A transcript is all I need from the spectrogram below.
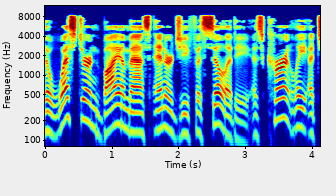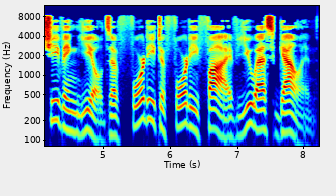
The Western Biomass Energy Facility is currently achieving yields of 40 to 45 US gallons,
